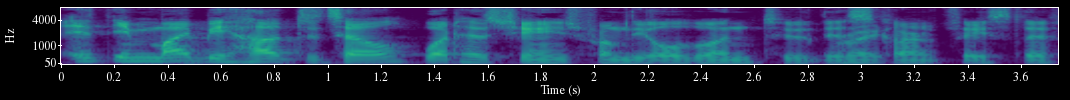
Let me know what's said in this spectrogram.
it, it might be hard to tell what has changed from the old one to this Right. current facelift.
